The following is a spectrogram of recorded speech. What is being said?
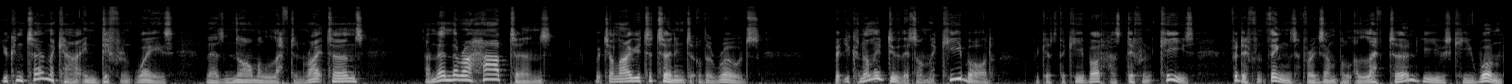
You can turn the car in different ways. There's normal left and right turns, and then there are hard turns, which allow you to turn into other roads. But you can only do this on the keyboard, because the keyboard has different keys for different things. For example, a left turn, you use key 1,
